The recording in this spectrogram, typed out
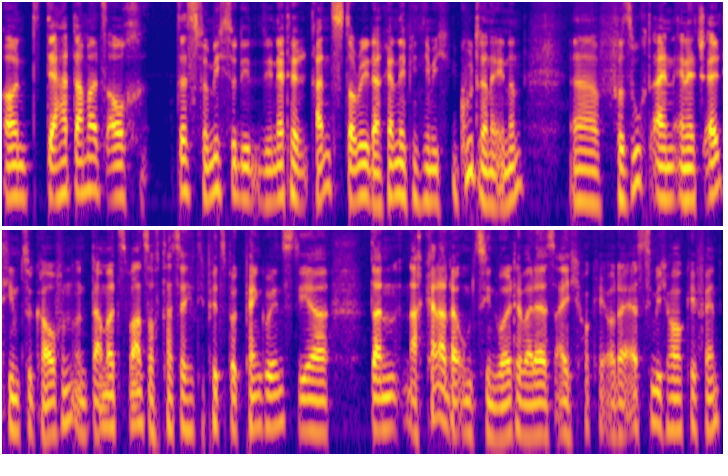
Und der hat damals auch, das ist für mich so die, die nette Randstory, da kann ich mich nämlich gut dran erinnern, äh, versucht ein NHL-Team zu kaufen. Und damals waren es auch tatsächlich die Pittsburgh Penguins, die er dann nach Kanada umziehen wollte, weil er ist eigentlich Hockey oder er ist ziemlich Hockey-Fan.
